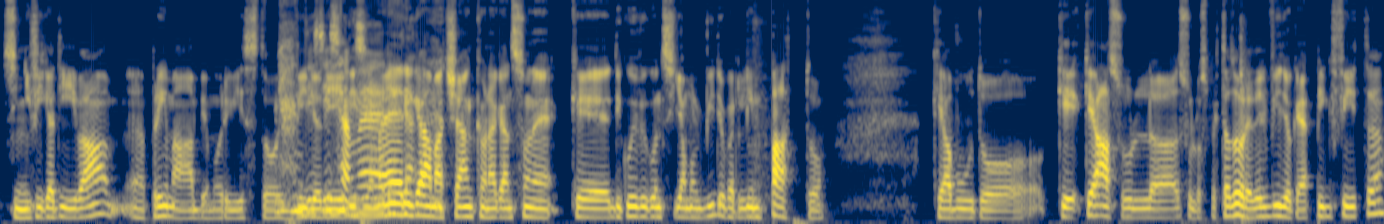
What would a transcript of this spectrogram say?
significativa. Eh, prima abbiamo rivisto il video di is This is America. America, ma c'è anche una canzone che- di cui vi consigliamo il video per l'impatto che ha avuto, che, che ha sul- sullo spettatore del video, che è Pig Feet.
